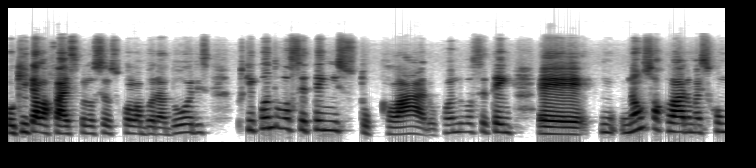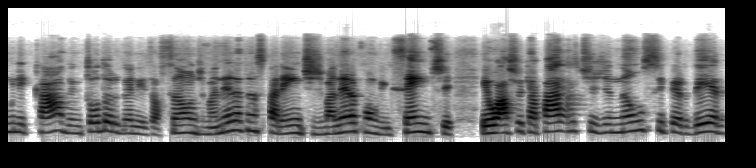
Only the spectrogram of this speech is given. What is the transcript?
o que, que ela faz pelos seus colaboradores, porque quando você tem isto claro, quando você tem é, não só claro, mas comunicado em toda a organização, de maneira transparente, de maneira convincente, eu acho que a parte de não se perder,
